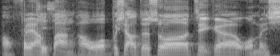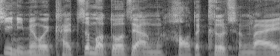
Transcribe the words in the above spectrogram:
哦，非常棒，好，我不晓得说这个我们系里面会开这么多这样好的课程来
